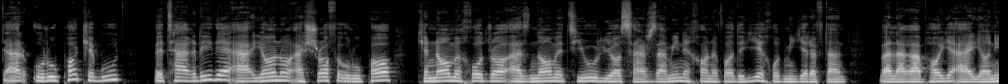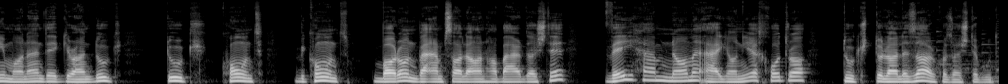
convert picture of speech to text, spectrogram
در اروپا که بود به تقلید اعیان و اشراف اروپا که نام خود را از نام تیول یا سرزمین خانوادگی خود می گرفتند و لقبهای اعیانی مانند گراندوک، دوک، کنت، ویکونت، بارون و امثال آنها برداشته وی هم نام اعیانی خود را دوک دلالزار گذاشته بود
